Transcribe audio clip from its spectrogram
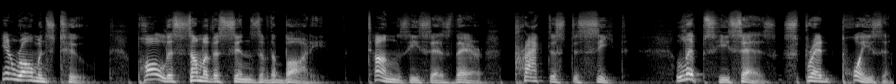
In Romans 2, Paul lists some of the sins of the body. Tongues, he says there, practice deceit. Lips, he says, spread poison.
